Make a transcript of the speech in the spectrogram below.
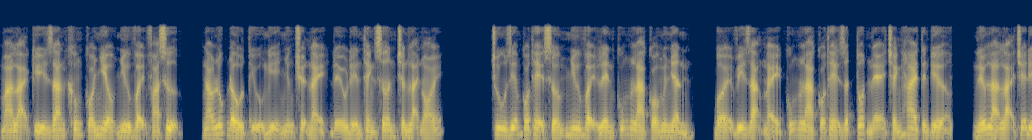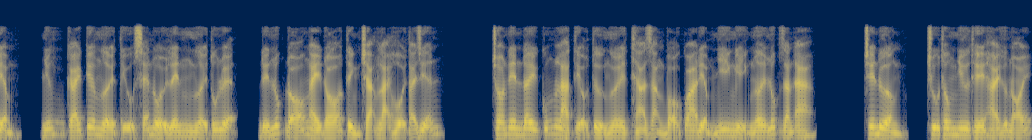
Mà lại kỳ gian không có nhiều như vậy phá sự, ngao lúc đầu tiểu nghĩ những chuyện này đều đến thanh sơn chấn lại nói chu diễm có thể sớm như vậy lên cũng là có nguyên nhân, bởi vì dạng này cũng là có thể rất tốt né tránh hai tên kia, nếu là lại chế điểm, những cái kia người tiểu sẽ nổi lên người tu luyện, đến lúc đó ngày đó tình trạng lại hội tái diễn. Cho nên đây cũng là tiểu tử ngươi thả rằng bỏ qua điểm nhi nghỉ ngơi lúc gian a. Trên đường, chu thông như thế hài hước nói,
